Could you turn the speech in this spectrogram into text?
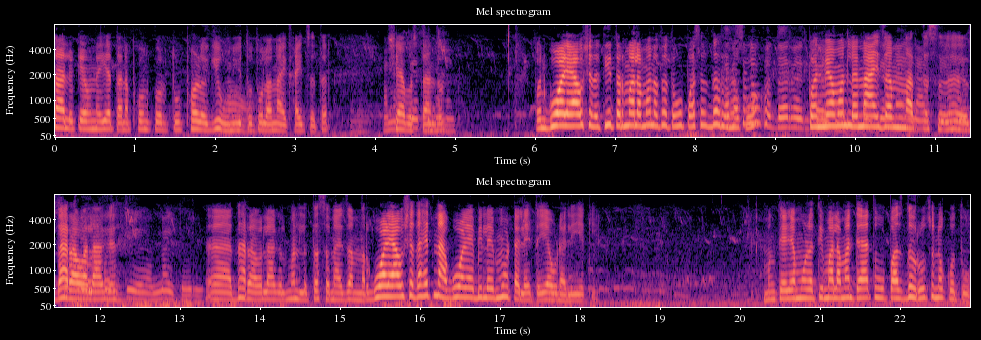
तालुक्याहून येताना फोन करतो फळं घेऊन येतो तुला नाही खायचं तर. हा, मग शाबूस तेच तांदूळ. पण गोळ्या औषधं ती तर मला म्हणत होतं उपासच धरू नको. नको धरायला पण मी पाहिजे. म्हणलं नाही जमणार तसं, धरावं लागेल. ते नाही धरू अं, धरावं लागेल म्हणलं तसं नाही जमणार. गोळ्या औषध आहेत ना गोळ्या बिलय मोठाल्या येतं एवढाली एक मग त्याच्यामुळं ती मला म्हणते तू उपास धरूच नको तू.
